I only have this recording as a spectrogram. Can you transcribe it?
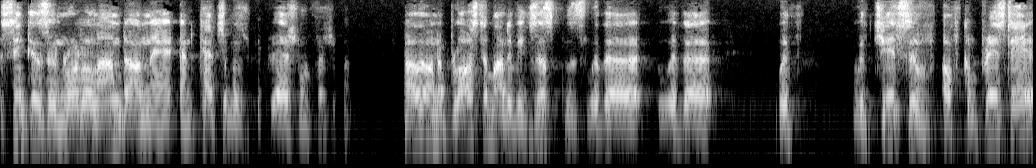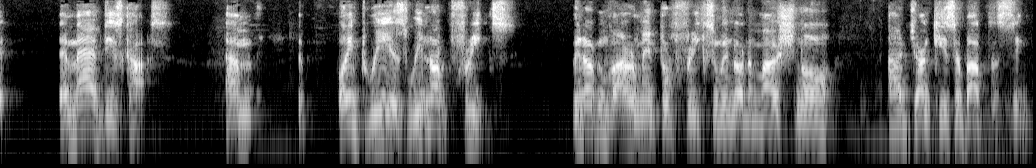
sinkers and rod line down there and catch them as recreational fishermen. Now they want to blast them out of existence with a with a with with jets of, of compressed air. They're mad, these guys. Um, the point we is we're not freaks. We're not environmental freaks and we're not emotional uh, junkies about this thing.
